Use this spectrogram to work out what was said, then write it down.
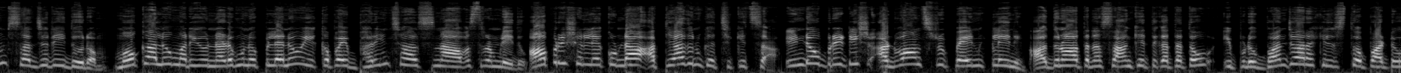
కాయం సర్జరీ దూరం. మోకాలు మరియు నడుము నొప్పులను ఇకపై భరించాల్సిన అవసరం లేదు. ఆపరేషన్ లేకుండా అత్యాధునిక చికిత్స. Indo British advanced pain clinic. అధునాతన సాంకేతికతతో ఇప్పుడు బంజారా హిల్స్తో పాటు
